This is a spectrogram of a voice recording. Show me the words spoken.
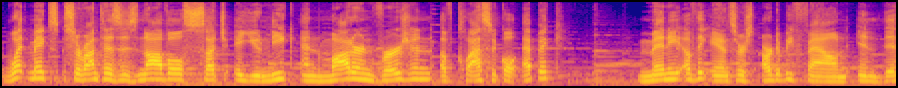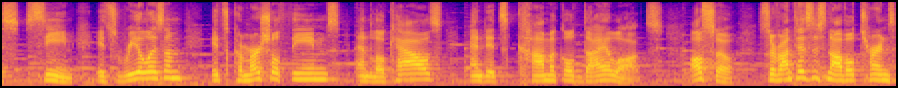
What makes Cervantes' novel such a unique and modern version of classical epic? Many of the answers are to be found in this scene. Its realism, its commercial themes and locales, and its comical dialogues. Also, Cervantes' novel turns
